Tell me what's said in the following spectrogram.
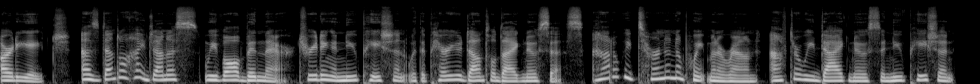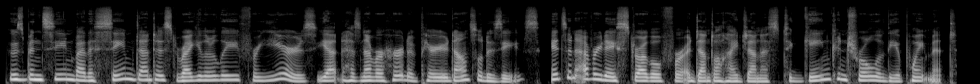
RDH. As dental hygienists, we've all been there, treating a new patient with a periodontal diagnosis. How do we turn an appointment around after we diagnose a new patient who's been seen by the same dentist regularly for years yet has never heard of periodontal disease? It's an everyday struggle for a dental hygienist to gain control of the appointment,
